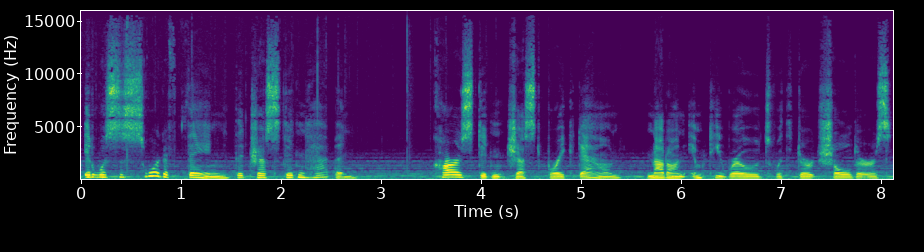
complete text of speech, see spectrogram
It was the sort of thing that just didn't happen. Cars didn't just break down, not on empty roads with dirt shoulders,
